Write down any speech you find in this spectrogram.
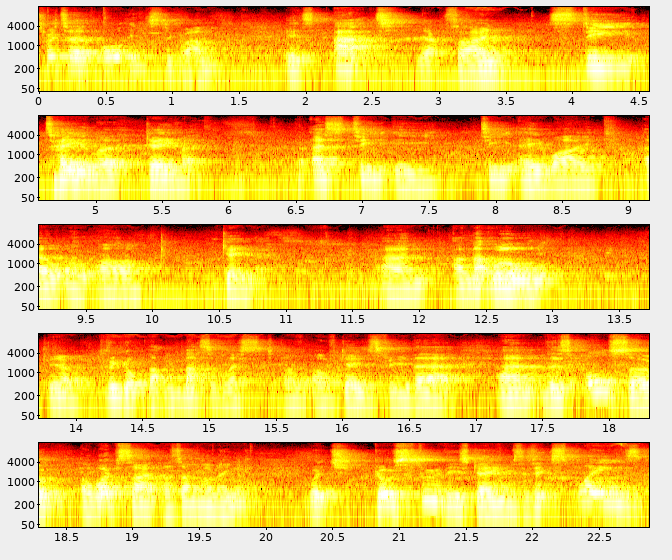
Twitter or Instagram, it's at the at sign Steve Taylor Gamer. S T E T A Y L O R Gamer. Um, and that will you know, bring up that massive list of, of games for you there. Um, there's also a website that I'm running which goes through these games. It explains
